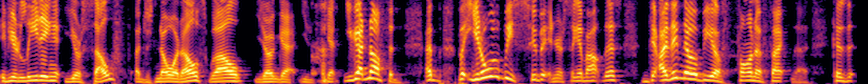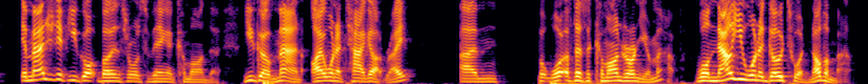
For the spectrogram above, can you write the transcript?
if you're leading yourself and just no one else, well, you don't get, you get, you get nothing. But you know what would be super interesting about this? Th- I think there would be a fun effect there. Because imagine if you got bonus rewards for being a commander. You go, man, I want to tag up, right? Um, but what if there's a commander on your map? Well, now you want to go to another map,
